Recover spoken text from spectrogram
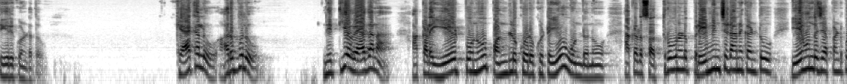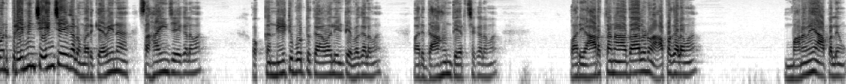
తీరికుండదు. కేకలు అరుపులు నిత్య వేదన అక్కడ ఏడ్పును పండ్లు కొరుకుటయు ఉండును. అక్కడ శత్రువులను ప్రేమించడానికంటూ ఏముందో చెప్పండి. పోనీ ప్రేమించి ఏం చేయగలం? వారికి ఏమైనా సహాయం చేయగలమా? ఒక్క నీటి బొట్టు కావాలి అంటే ఇవ్వగలమా? వారి దాహం తీర్చగలమా? వారి ఆర్తనాదాలను ఆపగలమా? మనమే ఆపలేం.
